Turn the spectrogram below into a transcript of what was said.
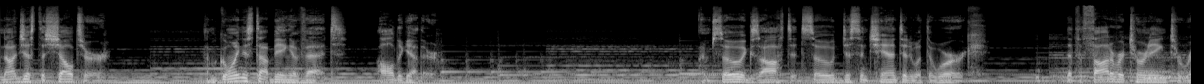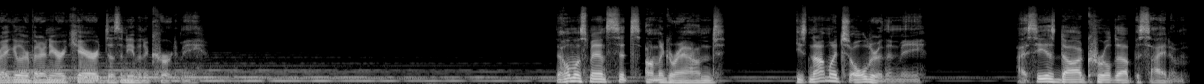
Not just the shelter, I'm going to stop being a vet altogether. I'm so exhausted, so disenchanted with the work. that the thought of returning to regular veterinary care doesn't even occur to me. The homeless man sits on the ground. He's not much older than me. I see his dog curled up beside him.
